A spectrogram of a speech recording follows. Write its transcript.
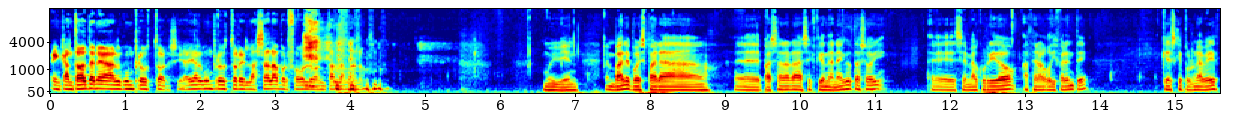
Encantado de tener algún productor. Si hay algún productor en la sala, por favor, levantad la mano. Muy bien. Vale, pues para eh, pasar a la sección de anécdotas hoy, eh, se me ha ocurrido hacer algo diferente, que es que por una vez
